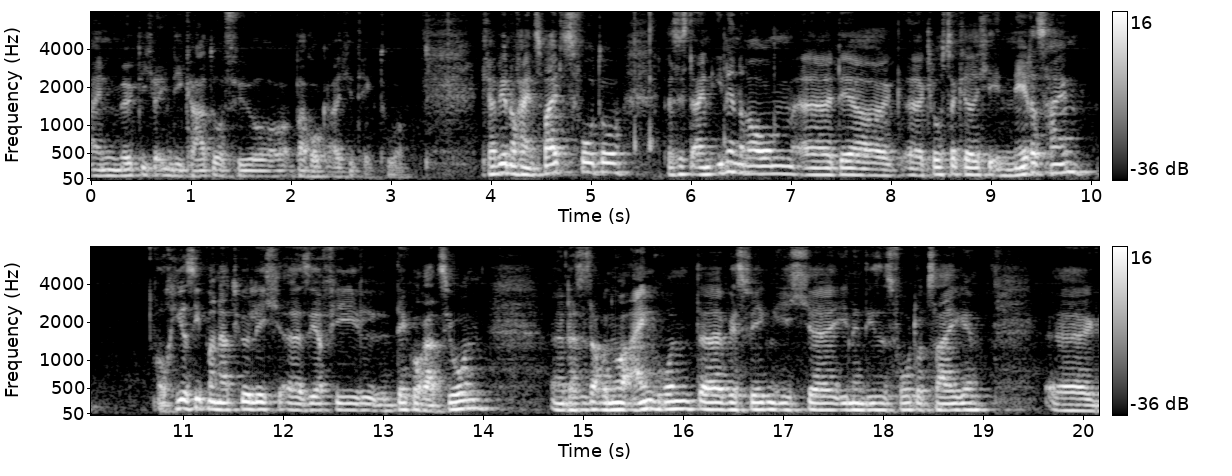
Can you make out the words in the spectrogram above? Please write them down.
ein möglicher Indikator für Barockarchitektur. Ich habe hier noch ein zweites Foto. Das ist ein Innenraum äh, der äh, Klosterkirche in Neresheim. Auch hier sieht man natürlich äh, sehr viel Dekoration. Das ist aber nur ein Grund, weswegen ich Ihnen dieses Foto zeige. Äh,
